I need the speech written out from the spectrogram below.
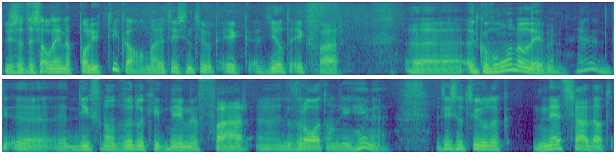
Dus dat is alleen een politiek al, maar het is natuurlijk ik, het geldt ik voor uh, het gewone leven. Hè? Uh, die verantwoordelijkheid nemen voor uh, de vrouw om die heen. Het is natuurlijk net zo dat,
